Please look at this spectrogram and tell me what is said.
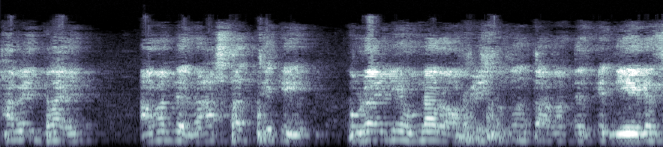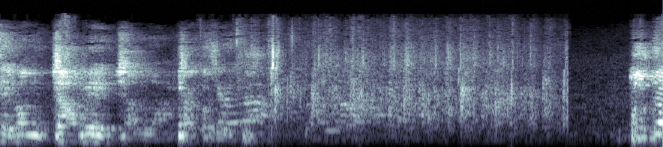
হামিদ ভাই আমাদের রাস্তার থেকে কুড়াই নিয়ে ওনার অফিস পর্যন্ত আমাদেরকে নিয়ে গেছে এবং যাবে ইনশাল্লাহ আশা করি। দুটো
